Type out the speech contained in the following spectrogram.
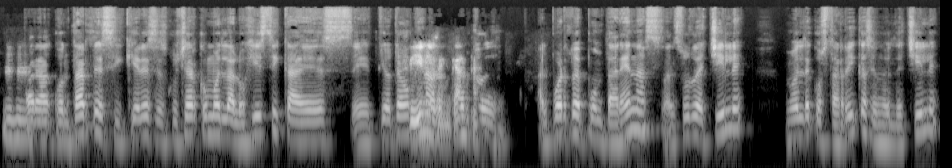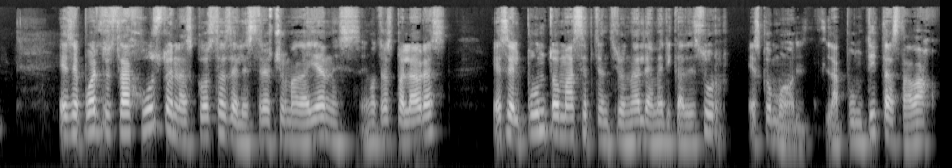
Para contarte, si quieres escuchar cómo es la logística, es eh, yo tengo que ir al, Puerto de, al puerto de Punta Arenas, al sur de Chile, no el de Costa Rica, sino el de Chile. Ese puerto está justo en las costas del estrecho de Magallanes. En otras palabras, es el punto más septentrional de América del Sur. Es como la puntita hasta abajo.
